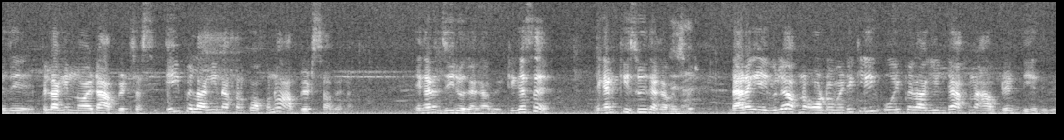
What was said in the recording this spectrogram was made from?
এই যে প্লাগইন নয়টা আপডেটস আছে এই প্লাগইন আপনার কখনো আপডেটস হবে না। এখানে জিরো দেখাবে ঠিক আছে? এখানে কিছুই দেখাবে না। স্যার। ডাইরেক্ট এগুলো আপনার অটোমেটিকলি ওই প্লাগইনটা আপনার আপডেট দিয়ে দিবে।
